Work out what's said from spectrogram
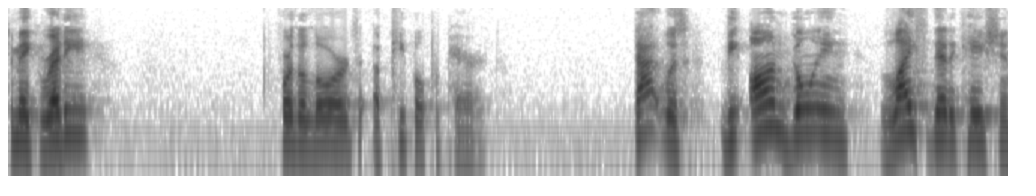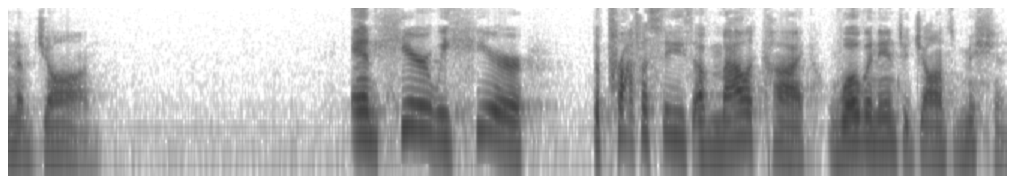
to make ready for the Lord a people prepared. That was the ongoing life dedication of John. And here we hear the prophecies of Malachi woven into John's mission.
